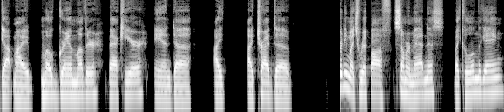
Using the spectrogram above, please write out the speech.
got my Moog grandmother back here, and uh, I I tried to pretty much rip off Summer Madness by Kool and the Gang.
